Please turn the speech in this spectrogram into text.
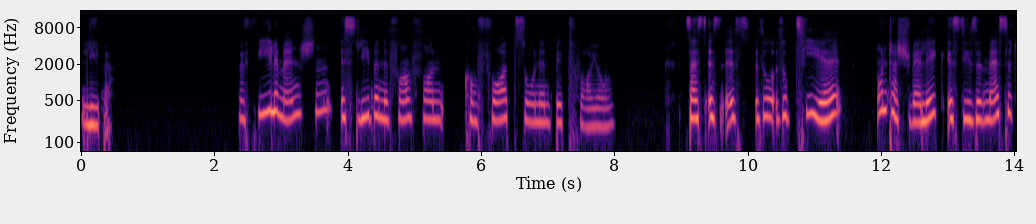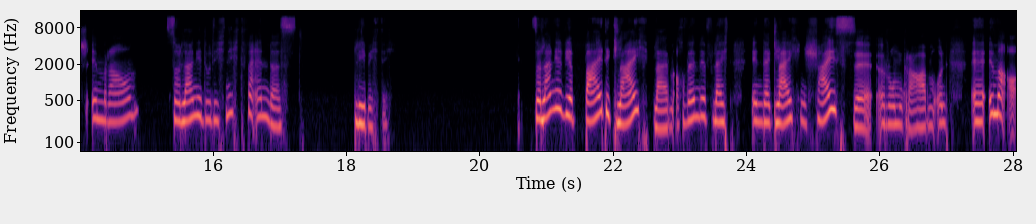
Liebe. Für viele Menschen ist Liebe eine Form von Komfortzonenbetreuung. Das heißt, es ist so subtil, unterschwellig ist diese Message im Raum, solange du dich nicht veränderst, liebe ich dich. Solange wir beide gleich bleiben, auch wenn wir vielleicht in der gleichen Scheiße rumgraben und äh, immer au-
